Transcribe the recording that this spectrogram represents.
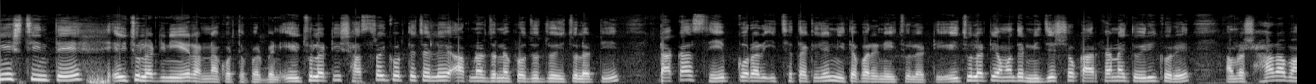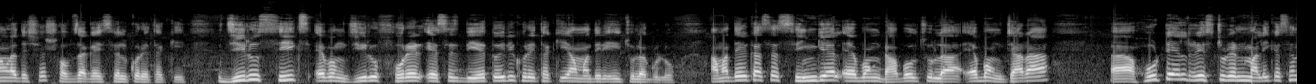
নিশ্চিন্তে এই চুলাটি নিয়ে রান্না করতে পারবেন। এই চুলাটি সাশ্রয় করতে চাইলে আপনার জন্য প্রযোজ্য এই চুলাটি। টাকা সেভ করার ইচ্ছে থাকলে নিতে পারেন এই চুলাটি। এই চুলাটি আমাদের নিজস্ব কারখানায় তৈরি করে আমরা সারা বাংলাদেশে সব জায়গায় সেল করে থাকি। জিরো সিক্স এবং জিরো ফোরের এসএস দিয়ে তৈরি করে থাকি আমাদের এই চুলাগুলো। আমাদের কাছে সিঙ্গেল এবং ডাবল চুলা এবং যারা হোটেল, রেস্টুরেন্ট মালিক আছেন,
